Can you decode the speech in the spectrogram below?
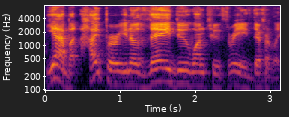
"Yeah, but HYPR, you know, they do one, two, three differently."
